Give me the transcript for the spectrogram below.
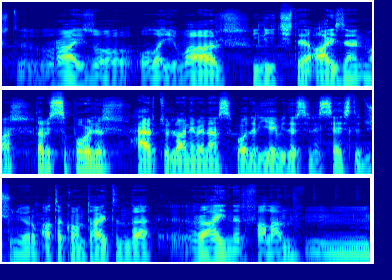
İşte Raizo olayı var. Bleach'te Aizen var. Tabi spoiler. Her türlü animeden spoiler yiyebilirsiniz. Sesli düşünüyorum. Attack on Titan'da e, Rainer falan. Hmm.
